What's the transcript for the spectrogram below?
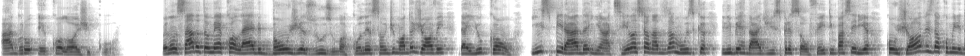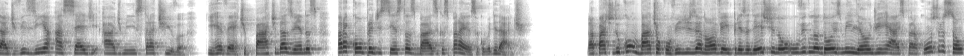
agroecológico. Foi lançada também a collab Bom Jesus, uma coleção de moda jovem da Yukon, inspirada em artes relacionadas à música e liberdade de expressão, feita em parceria com jovens da comunidade vizinha à sede administrativa, que reverte parte das vendas para a compra de cestas básicas para essa comunidade. Na parte do combate ao Covid-19, a empresa destinou 1,2 milhão de reais para a construção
